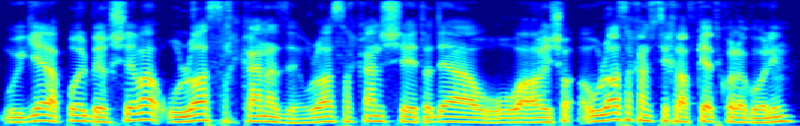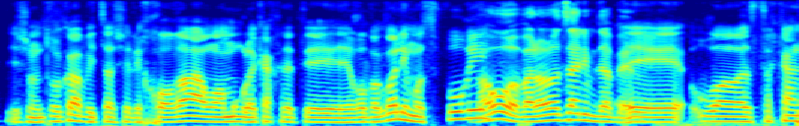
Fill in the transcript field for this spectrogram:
שהוא הגיע לפועל באר שבע, הוא לא השחקן הזה, הוא לא השחקן שאתה יודע, הוא, הראשון, הוא לא השחקן שצריך להבקיע את כל הגולים. יש לנו את רוקאביצה שלכאורה הוא אמור לקחת את אה, רוב הגולים, או ספורי. ברור, אבל לא על זה אני מדבר. אה, הוא השחקן,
